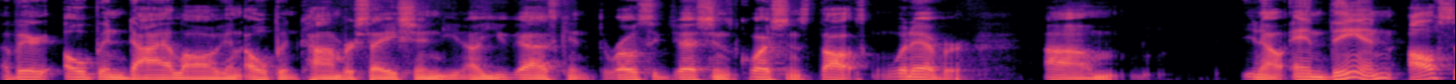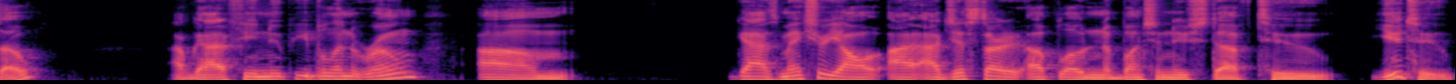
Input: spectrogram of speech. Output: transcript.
a very open dialogue and open conversation. You know, you guys can throw suggestions, questions, thoughts, whatever. Um, you know, and then also I've got a few new people in the room. Um, guys, make sure y'all. I, I just started uploading a bunch of new stuff to YouTube,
